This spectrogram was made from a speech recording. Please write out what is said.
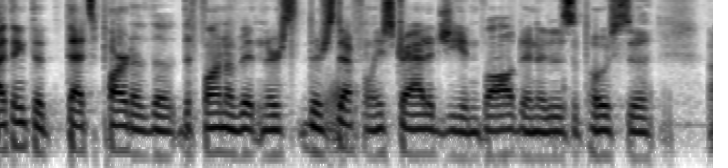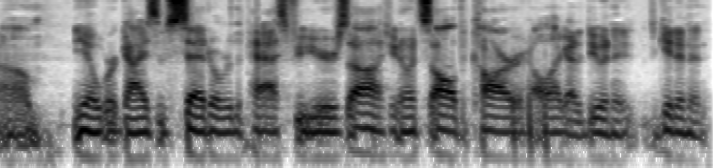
I think that that's part of the the fun of it, and there's there's definitely strategy involved in it as opposed to, um, you know, where guys have said over the past few years, oh, you know, it's all the car, all I got to do is get in it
